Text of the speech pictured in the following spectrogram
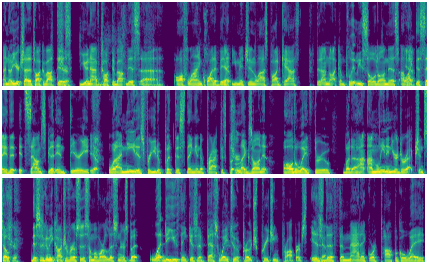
I know you're excited to talk about this. Sure. You and I have talked about this uh, offline quite a bit. Yep. You mentioned in the last podcast that I'm not completely sold on this. I Yeah. like to say that it sounds good in theory. Yep. What I need is for you to put this thing into practice, put Sure. legs on it all the way through. But uh, I'm leaning your direction. So sure. this is going to be controversial to some of our listeners, but what do you think is the best way to approach preaching Proverbs? Is Yeah. the thematic or topical way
